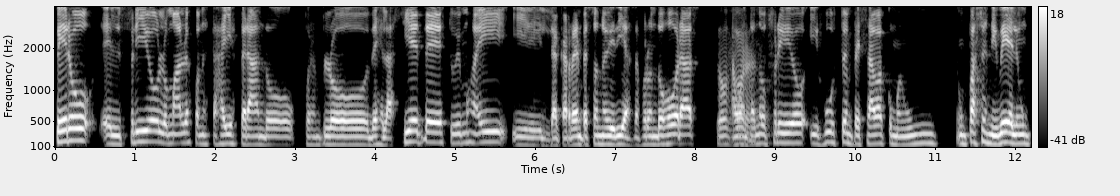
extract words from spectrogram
pero el frío, lo malo es cuando estás ahí esperando, por ejemplo, desde las 7 estuvimos ahí y la carrera empezó 9 días, o sea, fueron dos horas, aguantando frío y justo empezaba como en un, un paso desnivel, en, un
